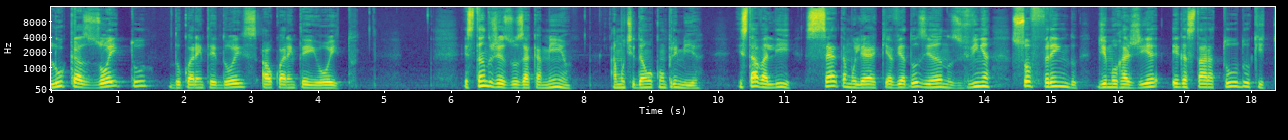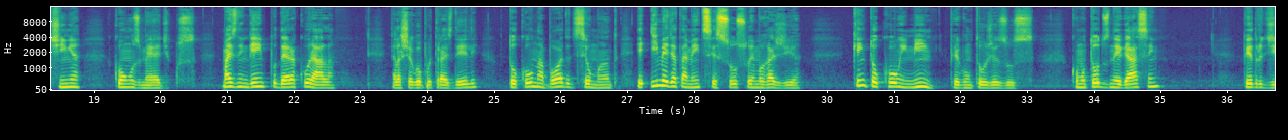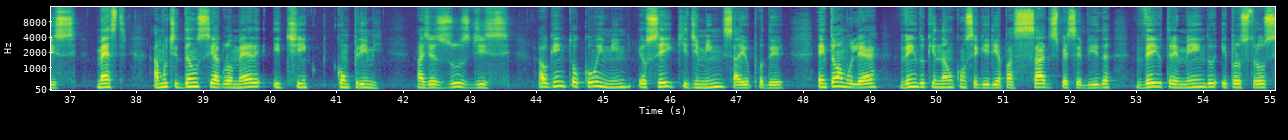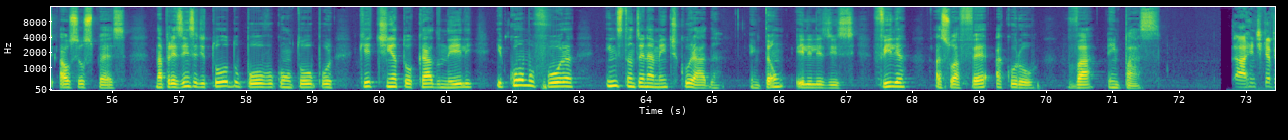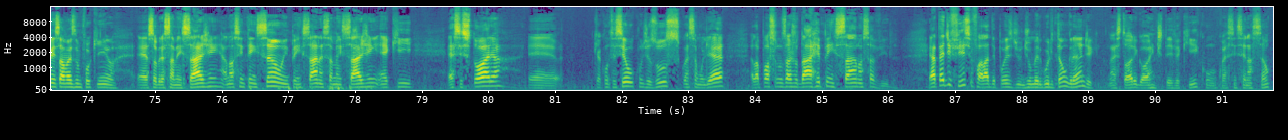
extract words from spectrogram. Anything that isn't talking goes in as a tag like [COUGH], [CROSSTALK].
Lucas 8, do 42 ao 48. Estando Jesus a caminho, a multidão o comprimia. Estava ali certa mulher que havia doze anos vinha sofrendo de hemorragia e gastara tudo o que tinha com os médicos, mas ninguém pudera curá-la. Ela chegou por trás dele, tocou na borda de seu manto e imediatamente cessou sua hemorragia. Quem tocou em mim? perguntou Jesus. Como todos negassem, Pedro disse: Mestre, a multidão se aglomera e te comprime. Mas Jesus disse: Alguém tocou em mim, eu sei que de mim saiu poder. Então a mulher, vendo que não conseguiria passar despercebida, veio tremendo e prostrou-se aos seus pés. Na presença de todo o povo, contou por que tinha tocado nele e como fora instantaneamente curada. Então ele lhes disse: Filha, a sua fé a curou. Vá em paz. A gente quer pensar mais um pouquinho é, sobre essa mensagem. A nossa intenção em pensar nessa mensagem é que essa história é, que aconteceu com Jesus, com essa mulher, ela possa nos ajudar a repensar a nossa vida. É até difícil falar depois de, de, um mergulho tão grande na história, igual a gente teve aqui com, com essa encenação,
